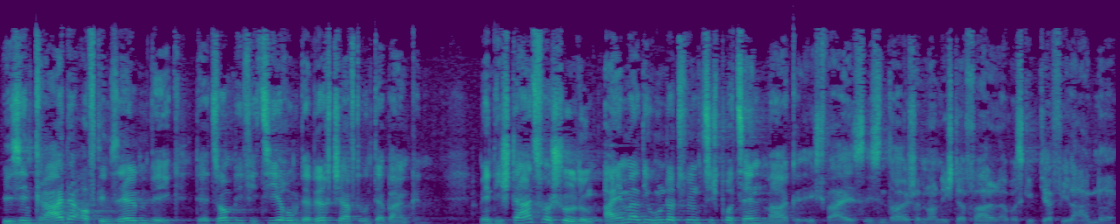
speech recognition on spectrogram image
Wir sind gerade auf demselben Weg der Zombifizierung der Wirtschaft und der Banken. Wenn die Staatsverschuldung einmal die 150-Prozent-Marke, ich weiß, ist in Deutschland noch nicht der Fall, aber es gibt ja viele andere,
